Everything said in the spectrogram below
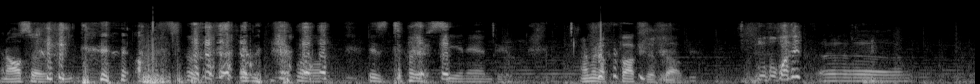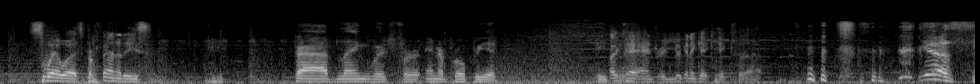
And also, also in the call is Darcy and Andrew. I'm gonna fuck this up. What? Uh, swear words, profanities. Bad language for inappropriate people. Okay, Andrew, you're gonna get kicked for that. Yes.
